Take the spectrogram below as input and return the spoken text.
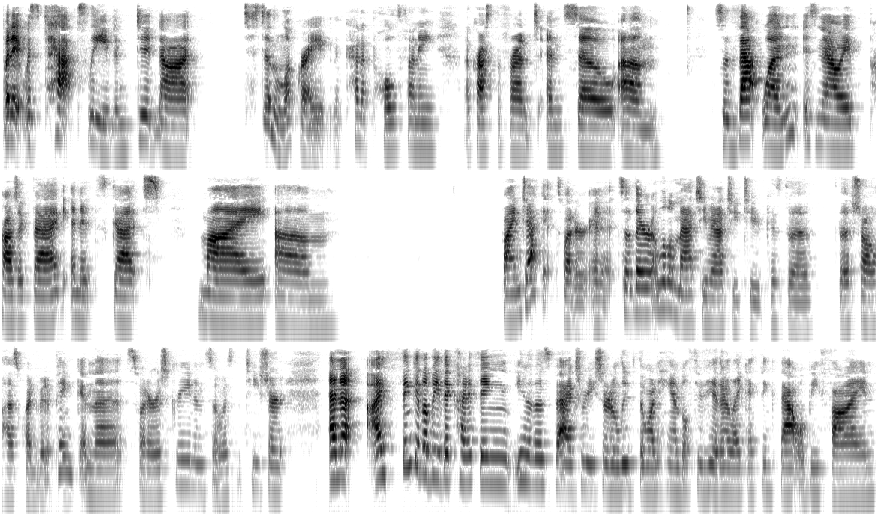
but it was cap sleeved and did not just didn't look right and it kind of pulled funny across the front and so um so that one is now a project bag and it's got my um, fine jacket sweater in it. So they're a little matchy matchy too because the the shawl has quite a bit of pink and the sweater is green and so is the t-shirt. And I think it'll be the kind of thing, you know, those bags where you sort of loop the one handle through the other. Like I think that will be fine.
